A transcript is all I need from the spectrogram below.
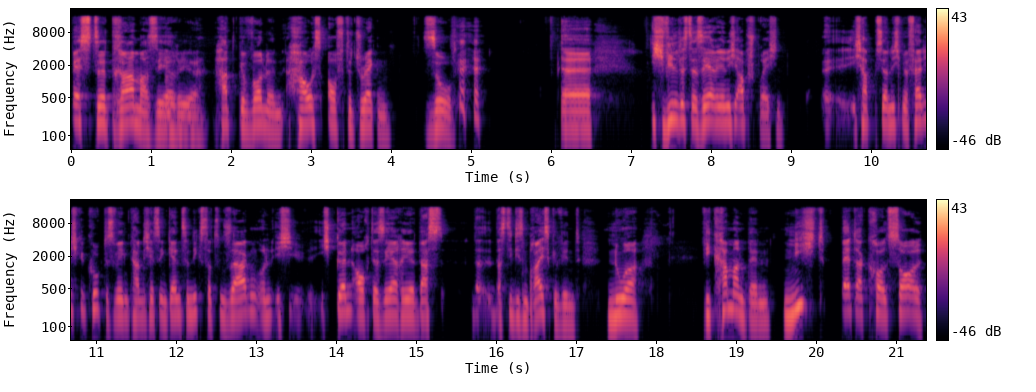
Beste Dramaserie hat gewonnen House of the Dragon. So. äh, ich will das der Serie nicht absprechen. Äh, Ich habe es ja nicht mehr fertig geguckt, deswegen kann ich jetzt in Gänze nichts dazu sagen. Und ich, ich gönne auch der Serie, dass, dass die diesen Preis gewinnt. Nur, wie kann man denn nicht Better Call Saul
